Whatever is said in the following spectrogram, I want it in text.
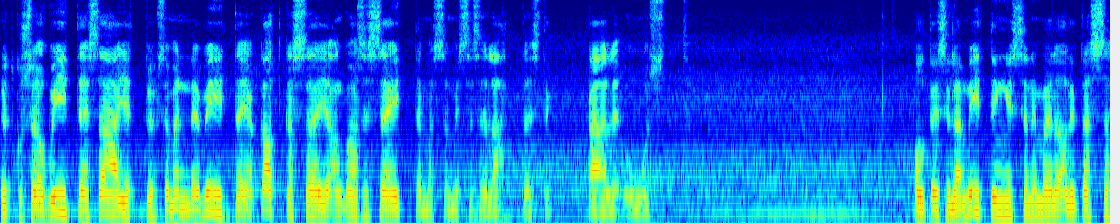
Nyt kun se on viitteen sääjetty, se menee viitteen ja katkaisee ja onkohan se seitsemässä, missä se lähtee sitten päälle uudestaan. Oltiin sillä meetingissä, niin meillä oli tässä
